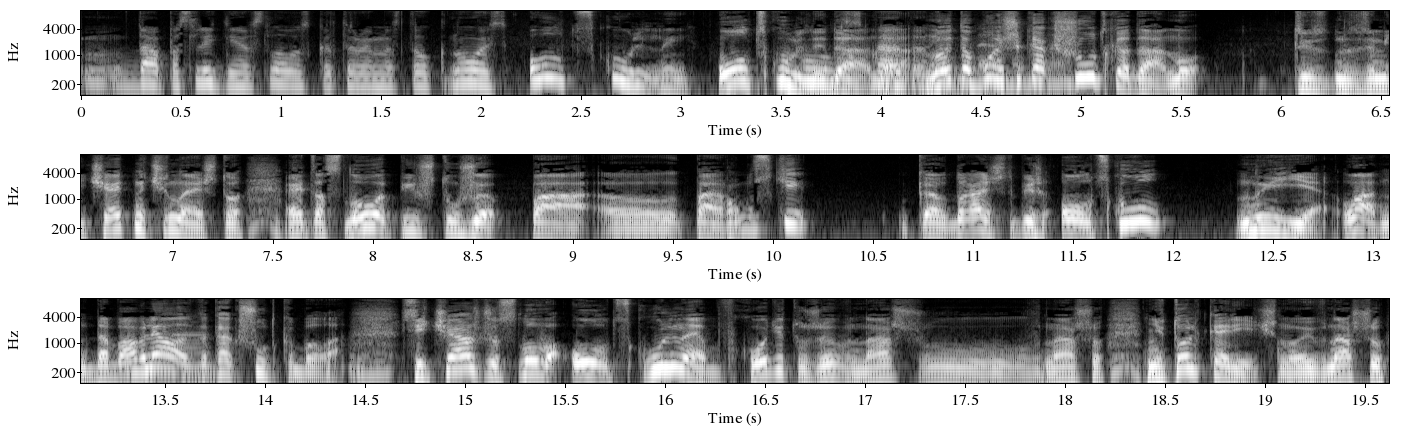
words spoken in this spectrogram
Да, последнее слово, с которым я столкнулась, олдскульный. Олдскульный, да, да. Но это больше как шутка, да. Ну, ты замечать начинаешь, что это слово пишут уже по, э, по-русски. Раньше ты пишешь old school, ные. Ладно, добавлял, да. это как шутка была. Сейчас же слово олдскульное входит уже в нашу, в нашу не только речь, но и в нашу,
